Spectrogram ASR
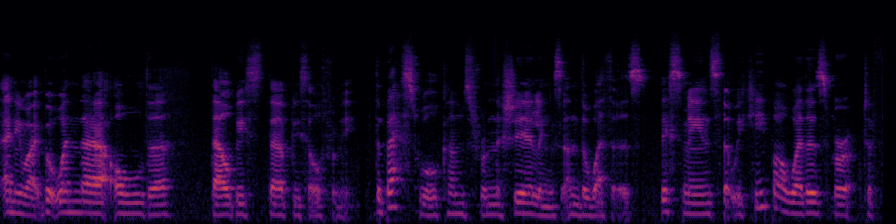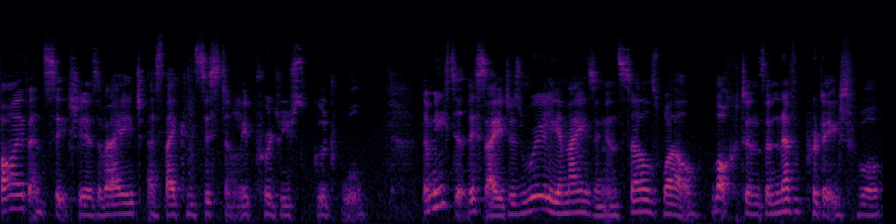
anyway, but when they're older, they'll be, they'll be sold for meat. The best wool comes from the shearlings and the wethers. This means that we keep our wethers for up to five and six years of age as they consistently produce good wool. The meat at this age is really amazing and sells well. Loaghtans are never predictable,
